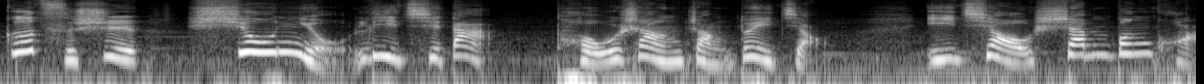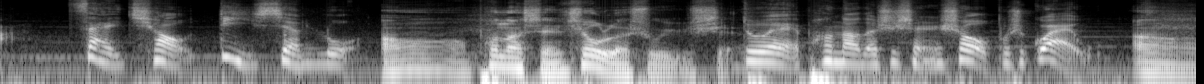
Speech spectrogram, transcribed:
歌词是：修扭力气大，头上长对角，一翘山崩垮。再撬地陷落哦，碰到神兽了，属于是对，碰到的是神兽，不是怪物。嗯，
